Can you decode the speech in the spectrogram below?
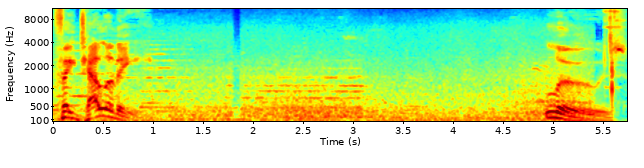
Fatality. Lose.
